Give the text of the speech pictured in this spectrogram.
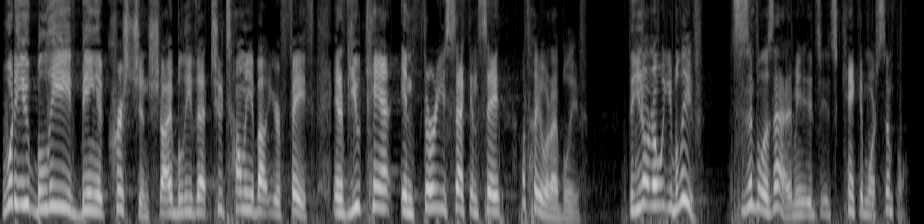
what do you believe being a Christian? Should I believe that too? Tell me about your faith. And if you can't, in 30 seconds, say, I'll tell you what I believe, then you don't know what you believe. It's as simple as that. I mean, it, it can't get more simple.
